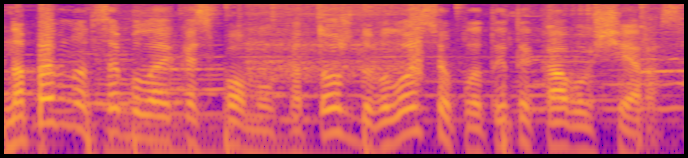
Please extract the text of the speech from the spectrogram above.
Напевно, це була якась помилка, тож довелося оплатити каву ще раз.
